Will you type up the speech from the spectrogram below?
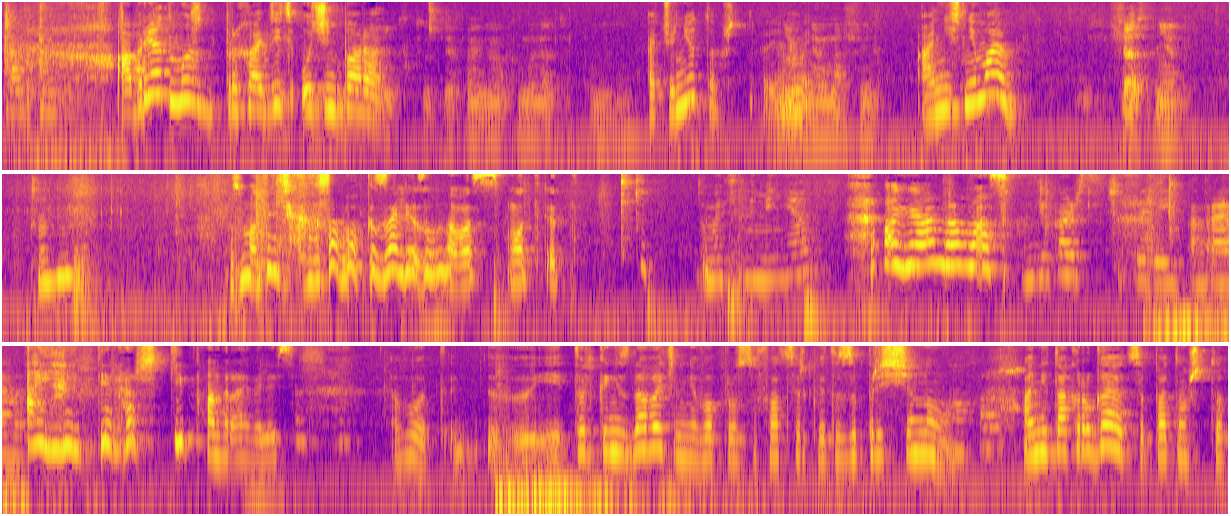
проходит? Обряд может проходить очень пора. Я пойду аккумулятор поменяю. А что нету? Что? Не, у меня в машине. А не снимаем? Сейчас нет. Посмотрите, как собака залезла на вас, смотрит. Думаете, на меня? Ага, на вас. Мне кажется, что-то ей понравилось. А ей пирожки понравились. Вот. И только не задавайте мне вопросов о церкви, это запрещено. А, хорошо. Они так ругаются потом, что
